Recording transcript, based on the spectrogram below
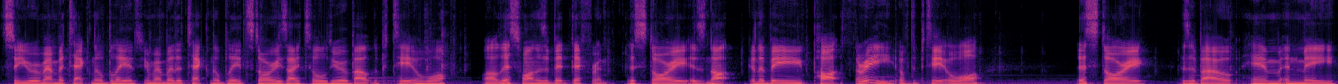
So you remember Technoblade? You remember the Technoblade stories I told you about the Potato War? Well, this one is a bit different. This story is not going to be part three of the Potato War. This story is about him and me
